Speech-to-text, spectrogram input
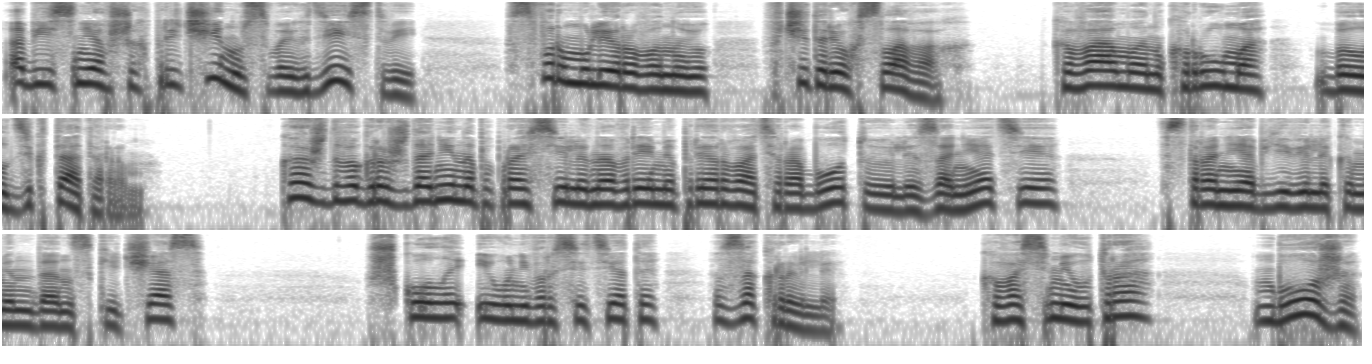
объяснявших причину своих действий, сформулированную в четырех словах. Квамен Крума был диктатором. Каждого гражданина попросили на время прервать работу или занятия, в стране объявили комендантский час, школы и университеты закрыли. К восьми утра, боже,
